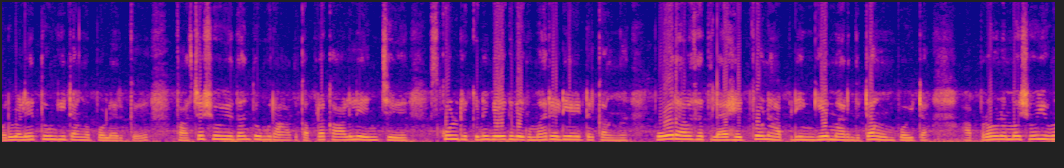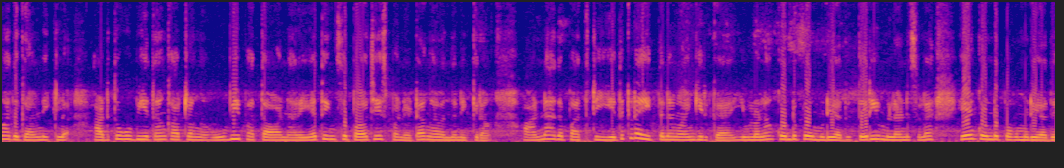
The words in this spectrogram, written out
ஒரு வழியாக தூங்கிட்டாங்க போல இருக்கு. ஃபஸ்ட்டு ஷூ தான் தூங்குறான் அதுக்கப்புறம் காலையில் எழுந்துச்சு ஸ்கூல் இருக்குன்னு வேக வேகமாக ரெடி ஆகிட்டு இருக்காங்க. போகிற அவசரத்தில் ஹெட்ஃபோனை அப்படி இங்கேயே மறந்துட்டு அவன் போயிட்டான். அப்புறம் நம்ம ஷூயும் அதை கவனிக்கல. அடுத்து ஊபியை தான் காட்டுறாங்க. ஊபி பார்த்தா நிறைய திங்ஸை பர்ச்சேஸ் பண்ணிவிட்டு அங்கே வந்து நிற்கிறான் அண்ணா அதை பார்த்துட்டு எதுக்குடா இத்தனை வாங்கியிருக்க? இவ்வளோலாம் கொண்டு போக முடியாது. தெரியுமில்லன்னு சொல்ல ஏன் கொண்டு போக முடியாது?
